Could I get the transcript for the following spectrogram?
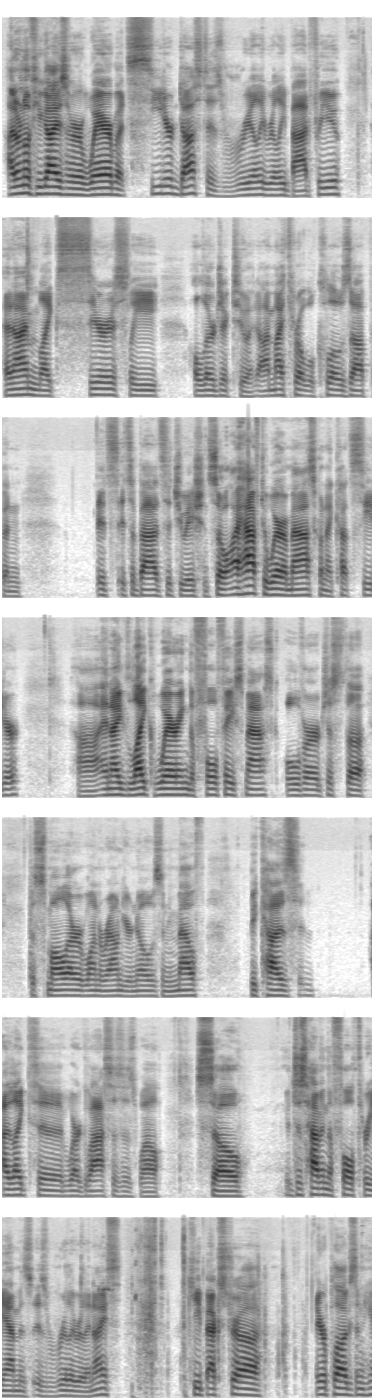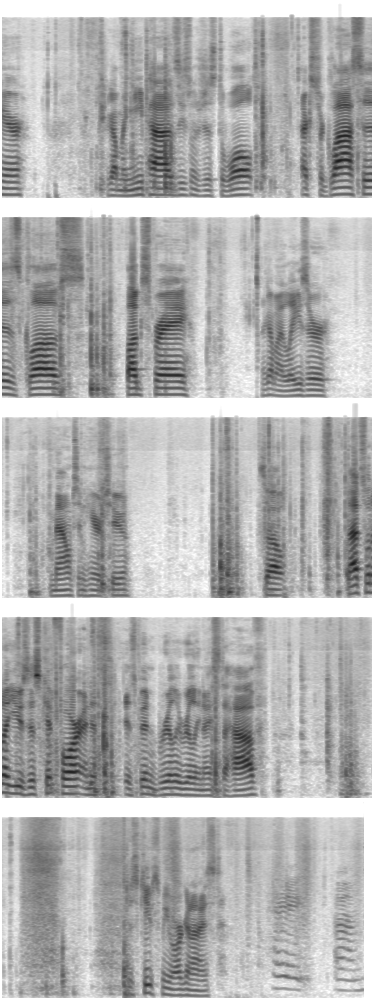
I don't know if you guys are aware, but cedar dust is really, really bad for you. And I'm like seriously allergic to it. Uh, my throat will close up and it's, it's a bad situation. So I have to wear a mask when I cut cedar. Uh, and I like wearing the full face mask over just the, the smaller one around your nose and mouth because I like to wear glasses as well. So just having the full 3M is, is really, really nice. I keep extra earplugs in here. I got my knee pads. These ones are just DeWalt. Extra glasses, gloves, bug spray. I got my laser mount in here too. So that's what I use this kit for and it's it's been really really nice to have. Keeps me organized. Hey, um,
